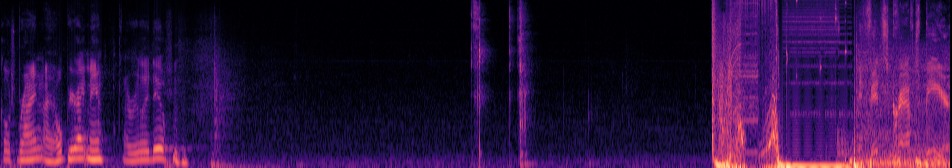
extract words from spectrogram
Coach Brian, I hope you're right, man. I really do. craft beer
